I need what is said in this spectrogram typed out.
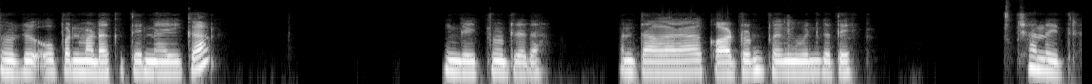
ನೋಡ್ರಿ ಓಪನ್ ಮಾಡಾಕತ್ತೇನೆ ಈಗ. ಹಿಂಗೈತಿ ನೋಡ್ರಿ ಅದ. ಅಂತ ಕಾರ್ಟೂನ್ ಪೆಂಗ್ವಿನ್ ಗತೆ. ಚಂದ ಐತ್ರಿ.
